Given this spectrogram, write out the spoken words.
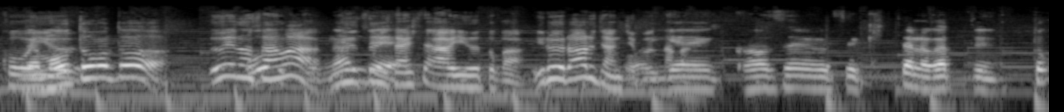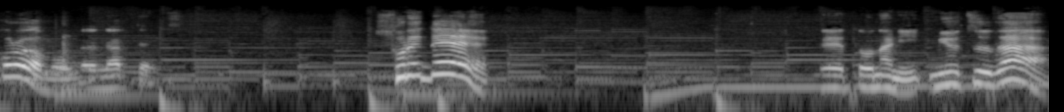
こういう、もともと、上野さんはミュウツーに対してああいうとか、いろいろあるじゃん、自分の中で。感染して切ったのかっていうところが問題になってるんです。それで、えっ、と何、ミュウツーが、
